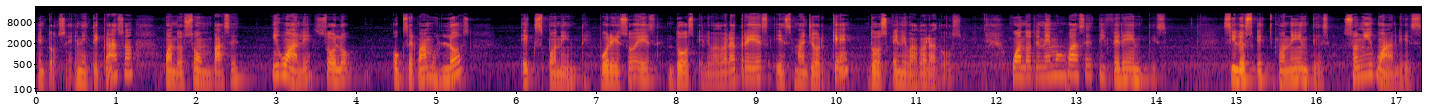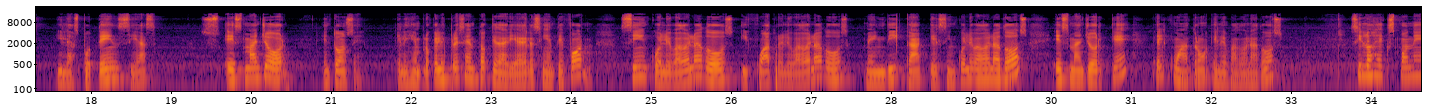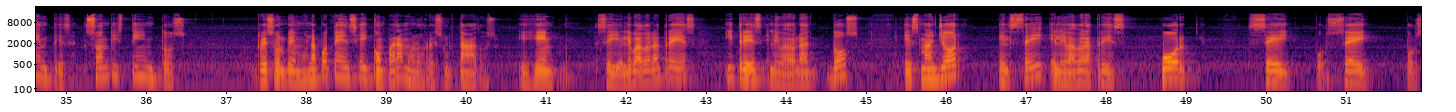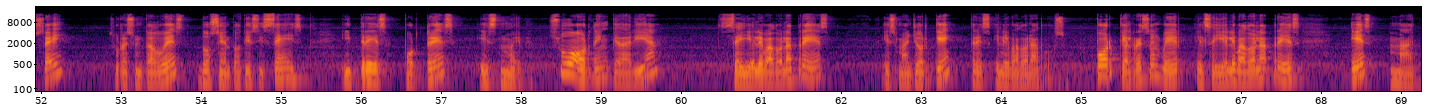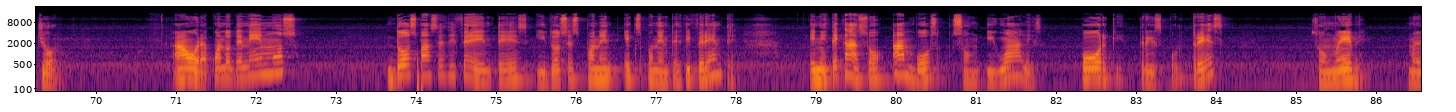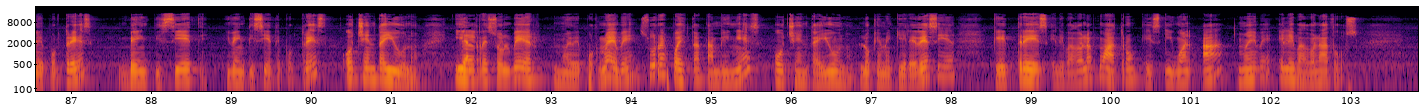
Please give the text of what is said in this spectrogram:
Entonces, en este caso, cuando son bases iguales, solo observamos los exponente. Por eso es 2 elevado a la 3 es mayor que 2 elevado a la 2. Cuando tenemos bases diferentes, si los exponentes son iguales y las potencias es mayor, entonces el ejemplo que les presento quedaría de la siguiente forma. 5 elevado a la 2 y 4 elevado a la 2 me indica que el 5 elevado a la 2 es mayor que el 4 elevado a la 2. Si los exponentes son distintos, resolvemos la potencia y comparamos los resultados. Ejemplo, 6 elevado a la 3 y 3 elevado a la 2. Es mayor el 6 elevado a la 3 porque 6 por 6 por 6, su resultado es 216 y 3 por 3 es 9. Su orden quedaría 6 elevado a la 3 es mayor que 3 elevado a la 2. Porque al resolver el 6 elevado a la 3 es mayor. Ahora, cuando tenemos dos bases diferentes y dos exponentes diferentes, en este caso ambos son iguales porque 3 por 3 son 9, 9 por 3, 27 y 27 por 3, 81. Y al resolver 9 por 9, su respuesta también es 81, lo que me quiere decir que 3 elevado a la 4 es igual a 9 elevado a la 2.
